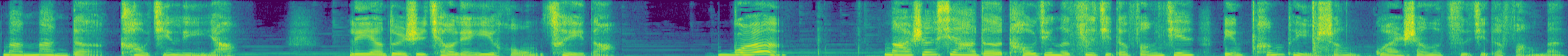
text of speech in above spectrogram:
慢慢的靠近林阳。林阳顿时俏脸一红，啐道：“滚！”马上吓得逃进了自己的房间，并砰的一声关上了自己的房门。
